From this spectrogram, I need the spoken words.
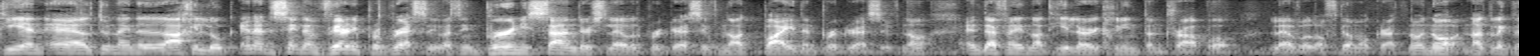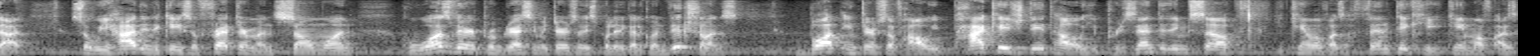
TNL, tunay na lalaki look, and at the same time, very progressive, as in Bernie Sanders level progressive, not Biden progressive, no? And definitely not Hillary Clinton trapo level of Democrat. No, no, not like that. So we had in the case of Fetterman, someone who was very progressive in terms of his political convictions, but in terms of how he packaged it, how he presented himself, he came off as authentic, he came off as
